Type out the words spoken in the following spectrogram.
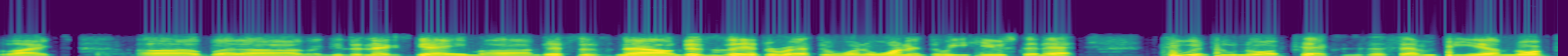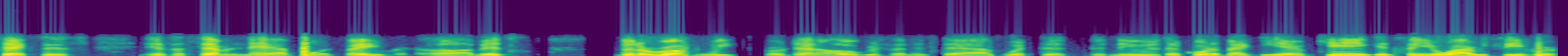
Like, uh, but uh, the next game, uh, this is now this is an interesting one. One and three Houston at two and two North Texas at 7 p.m. North Texas is a seven and a half point favorite. Um, it's been a rough week for Dana Holgorsen and staff with the, the news that quarterback D'Eriq King and senior wide receiver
